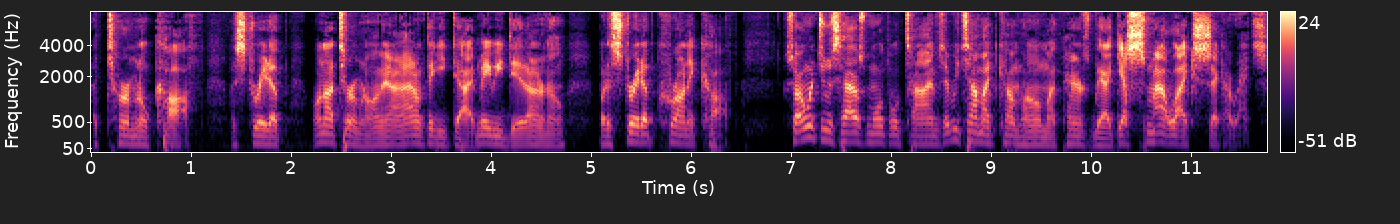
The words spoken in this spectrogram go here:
a terminal cough. A straight up, well, not terminal, I mean, I don't think he died. Maybe he did, I don't know. But a straight up chronic cough. So I went to his house multiple times. Every time I'd come home, my parents would be like, You smell like cigarettes.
